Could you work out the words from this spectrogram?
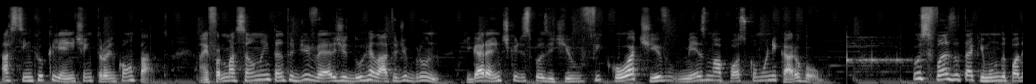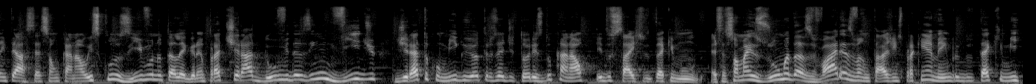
assim que o cliente entrou em contato. A informação, no entanto, diverge do relato de Bruno, que garante que o dispositivo ficou ativo mesmo após comunicar o roubo. Os fãs do Tecmundo podem ter acesso a um canal exclusivo no Telegram para tirar dúvidas em vídeo direto comigo e outros editores do canal e do site do Tecmundo. Essa é só mais uma das várias vantagens para quem é membro do TecMe,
